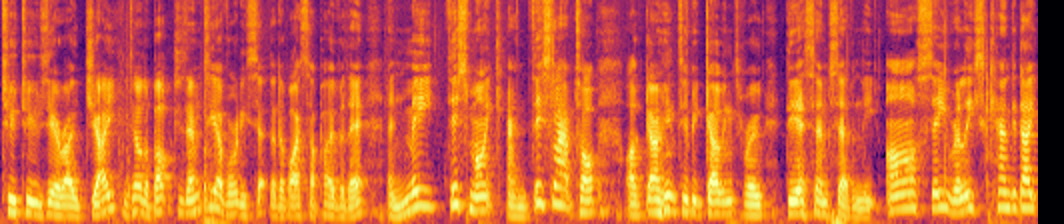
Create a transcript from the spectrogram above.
DS220J. You can tell the box is empty, I've already set the device up over there and me, this mic and this laptop are going to be going through DSM7, the RC release candidate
